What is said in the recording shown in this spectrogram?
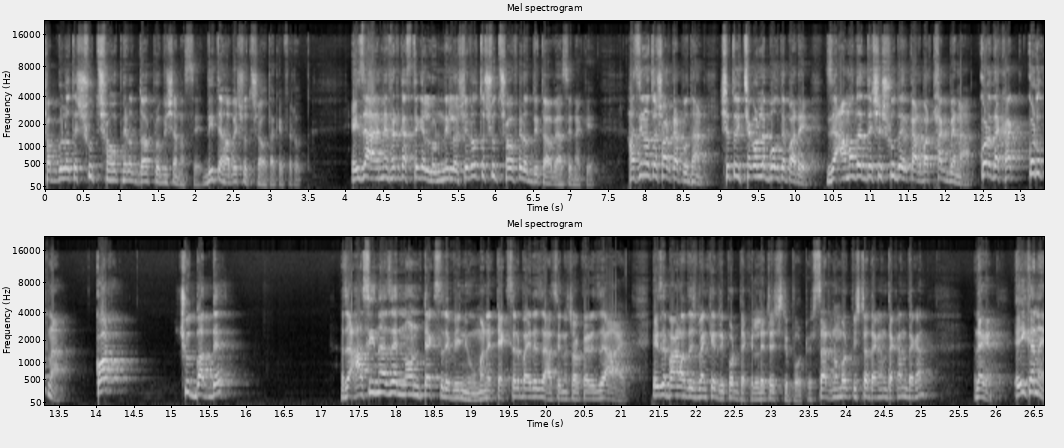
সবগুলোতে সুদ সহ ফেরত দেওয়ার প্রভিশন আছে। দিতে হবে সুদ সহ তাকে ফেরত। এই যে আইএমএফ এর কাছ থেকে লোন নিল, সেটাও তো সুদ সহ ফেরত দিতে হবে হাসিনাকে। হাসিনা তো সরকার প্রধান, সে তো ইচ্ছা করলে বলতে পারে যে আমাদের দেশে সুদের কারবার থাকবে না। করে দেখা করুক না। কর। সুদ বাদ দে। আচ্ছা হাসিনা যে নন ট্যাক্স রেভিনিউ মানে ট্যাক্সের বাইরে যে হাসিনা সরকারের যে আয়, এই যে বাংলাদেশ ব্যাংকের রিপোর্ট দেখেন লেটেস্ট রিপোর্ট চার নম্বর পৃষ্ঠা দেখেন দেখেন দেখেন। দেখেন, এইখানে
